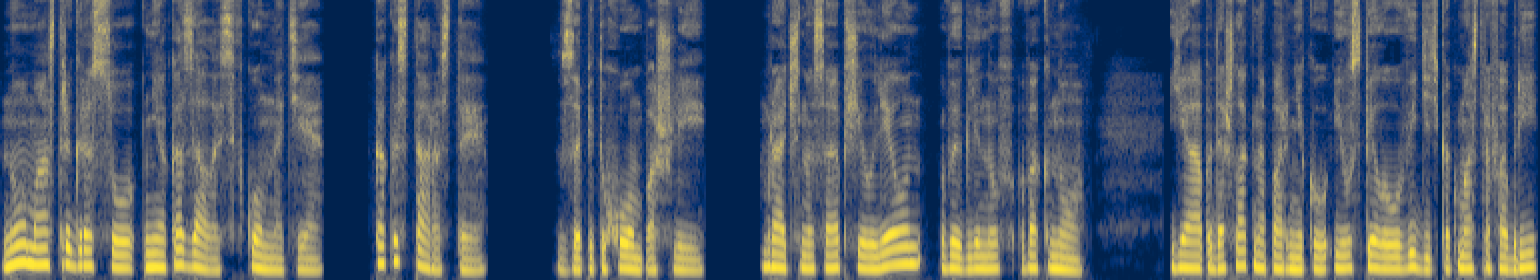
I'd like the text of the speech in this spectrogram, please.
Но мастры Гроссо не оказалась в комнате, как и старосты. «За петухом пошли», — мрачно сообщил Леон, выглянув в окно. Я подошла к напарнику и успела увидеть, как мастер Фабри,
